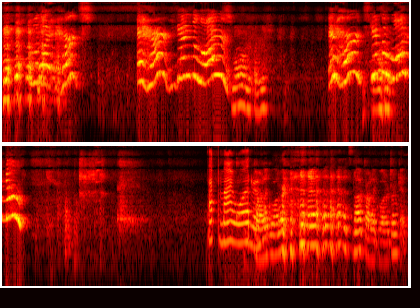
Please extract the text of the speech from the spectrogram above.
Oh my god, it hurts. It hurts. Get in the water. Smell on your fingers. It hurts. Get in the water. No. That's my water. Garlic water. it's not garlic water. Drink it.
